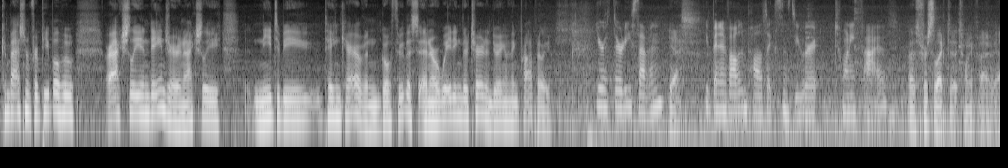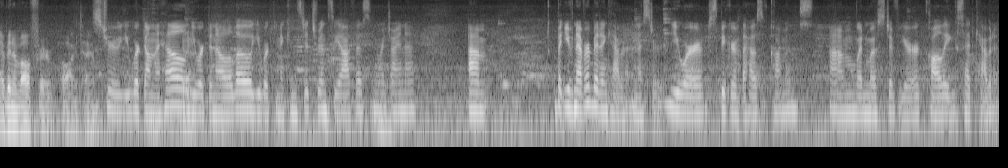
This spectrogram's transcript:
compassion for people who are actually in danger and actually need to be taken care of and go through this and are waiting their turn and doing everything properly. You're 37. Yes. You've been involved in politics since you were 25. I was first elected at 25. I've been involved for a long time. It's true. You worked on the Hill, yeah. you worked in LLO, you worked in a constituency office in Regina. Um, but you've never been a cabinet minister. You were Speaker of the House of Commons um, when most of your colleagues had cabinet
